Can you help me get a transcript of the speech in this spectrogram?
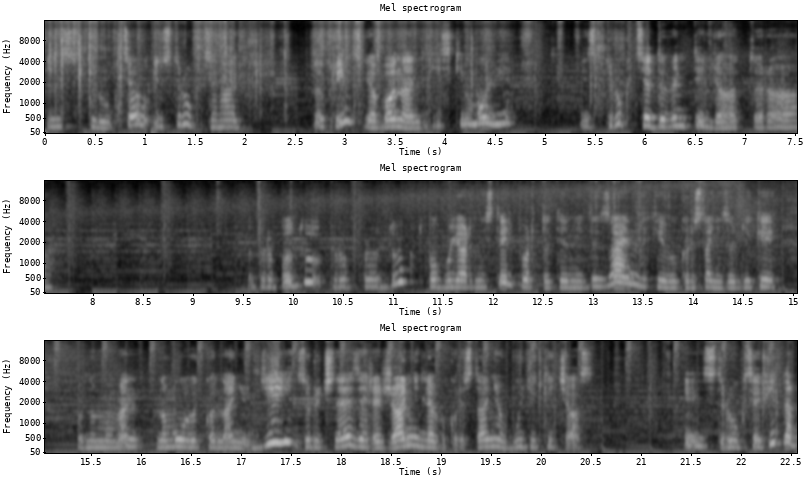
інструкція. Інструкція на, на українській або на англійській мові. Інструкція до вентилятора. Про, проду- про продукт, популярний стиль, портативний дизайн, який використання завдяки одномоментному виконанню дій, зручне заряджання для використання в будь-який час. Інструкція. Вхід на,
